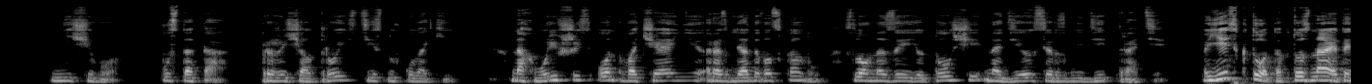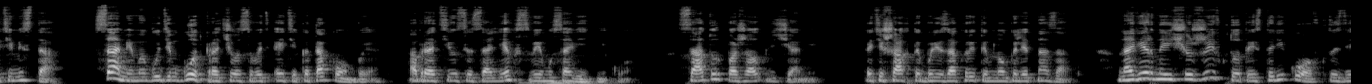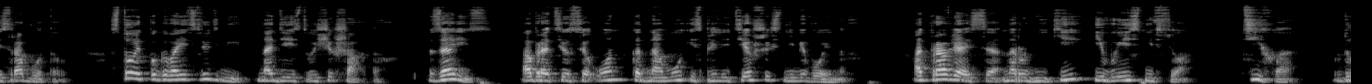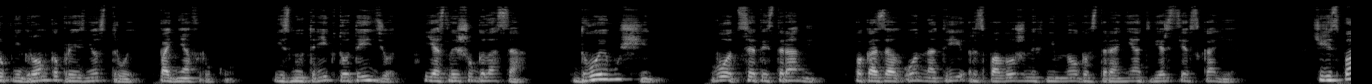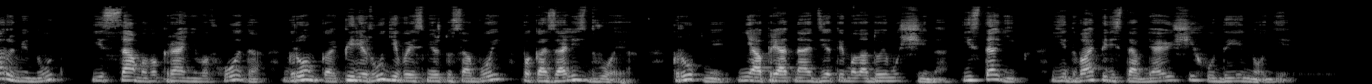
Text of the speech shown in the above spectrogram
«Ничего. Пустота, прорычал Трой, стиснув кулаки. Нахмурившись, он в отчаянии разглядывал скалу, словно за ее толщей надеялся разглядеть трати. «Есть кто-то, кто знает эти места. Сами мы будем год прочесывать эти катакомбы», — обратился Салех к своему советнику. Сатур пожал плечами. Эти шахты были закрыты много лет назад. Наверное, еще жив кто-то из стариков, кто здесь работал. Стоит поговорить с людьми на действующих шахтах. «Зарис», — обратился он к одному из прилетевших с ними воинов. «Отправляйся на рудники и выясни все». «Тихо», — вдруг негромко произнес Трой, подняв руку. «Изнутри кто-то идет. Я слышу голоса. Двое мужчин. Вот с этой стороны», — показал он на три расположенных немного в стороне отверстия в скале. Через пару минут из самого крайнего входа, громко переругиваясь между собой, показались двое. Крупный, неопрятно одетый молодой мужчина и старик, едва переставляющий худые ноги.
